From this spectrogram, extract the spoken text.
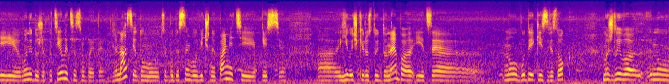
І вони дуже хотіли це зробити. Для нас, я думаю, це буде символ вічної пам'яті, якесь е, гілочки ростуть до неба, і це е, ну, буде якийсь зв'язок. Можливо, ну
